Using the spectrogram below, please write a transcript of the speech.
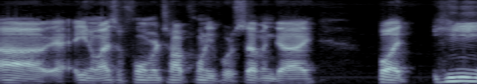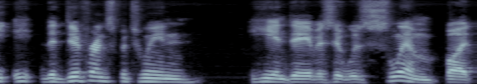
uh, you know, as a former top 24 7 guy. But he, he, the difference between he and Davis, it was slim, but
